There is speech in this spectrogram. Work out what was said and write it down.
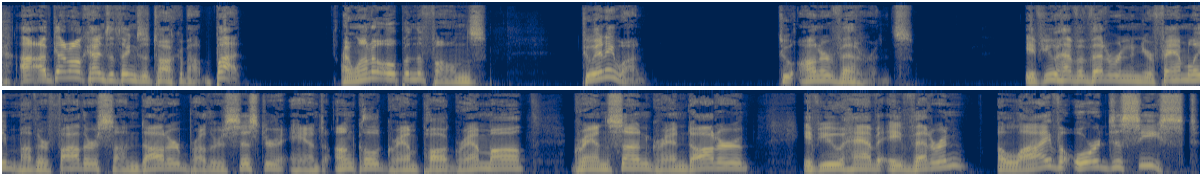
Uh, I've got all kinds of things to talk about, but I want to open the phones to anyone to honor veterans. If you have a veteran in your family, mother, father, son, daughter, brother, sister, aunt, uncle, grandpa, grandma, grandson, granddaughter, if you have a veteran alive or deceased,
